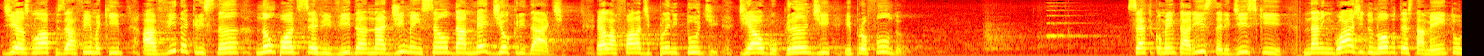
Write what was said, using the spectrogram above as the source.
Dias Lopes afirma que a vida cristã não pode ser vivida na dimensão da mediocridade ela fala de plenitude, de algo grande e profundo. Certo comentarista, ele diz que na linguagem do Novo Testamento,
